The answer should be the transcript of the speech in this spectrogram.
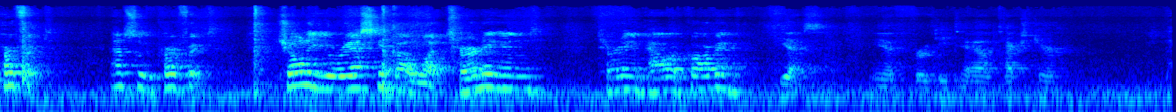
Perfect, absolutely perfect. Charlie, you were asking about what? Turning and turning and power carving? Yes, yeah, for detail, texture.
